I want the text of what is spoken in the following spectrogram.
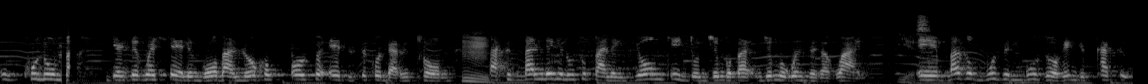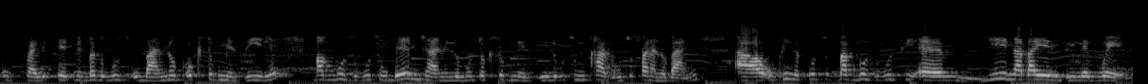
ukukhuluma ngento ekwehlele ngoba lokho also adds i-secondary trauma. Mm. but kubalulekile ukuthi ubhale yonke into njengoba njengokwenzeka kwayo. Eh bazokubuza imibuzo-ke ngesikhathi ubhala i-statement bazokubuza ubani ok- okuhlukumezile bakubuza ukuthi ube njani lo muntu okuhlukumezile ukuthi umchaze ukuthi ufana nobani. Uh, uphinde futhi bakubuza ukuthi um yini abayenzile kuwena?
